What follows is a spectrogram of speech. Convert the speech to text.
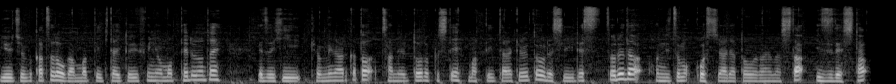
YouTube 活動を頑張っていきたいというふうに思っているので、ぜひ興味のある方はチャンネル登録して待っていただけると嬉しいです。それでは本日もご視聴ありがとうございました。伊豆でした。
